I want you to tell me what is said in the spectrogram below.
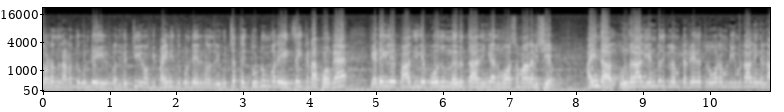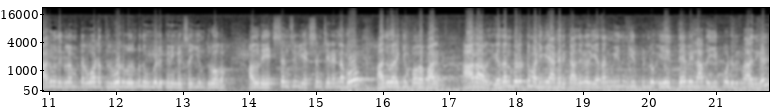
தொடர்ந்து நடந்து கொண்டே இருப்பது. வெற்றியை நோக்கி பயணித்துக் கொண்டே இருங்கள். அதனுடைய உச்சத்தை தொடும் வரை எக்ஸைட்டடாக போங்க. இடையிலே பாதியிலே போதும். நிறுத்தாதீங்க. அது மோசமான விஷயம். ஐந்தாவது உங்களால் எண்பது கிலோமீட்டர் வேகத்தில் ஓட முடியும் என்றால் நீங்கள் அறுபது கிலோமீட்டர் ஓடத்தில் ஓடுவது என்பது உங்களுக்கு நீங்கள் செய்யும் துரோகம். அதோட எக்ஸ்டென்சிவ் எக்ஸ்டென்ஷன் என்னவோ அது வரைக்கும் போக பாருங்கள். ஆறாவது எதன் பொருட்டும் அடிமையாக இருக்காதீர்கள். எதன் மீதும் ஈர்ப்பில்லோ தேவையில்லாத ஈர்ப்போடு இருக்கிறார்கள்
